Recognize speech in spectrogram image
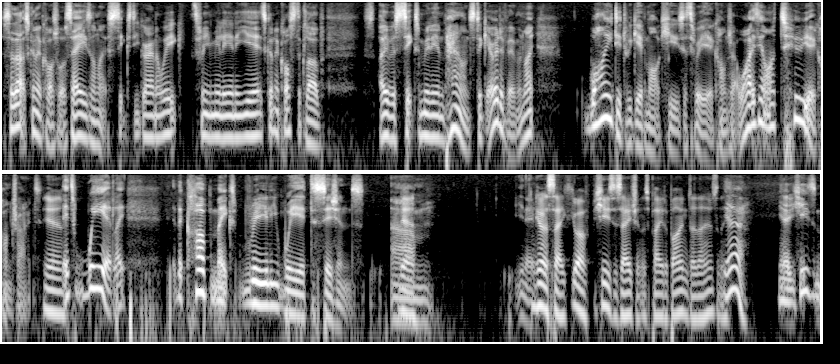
So that's going to cost what? Say he's on like sixty grand a week, three million a year. It's going to cost the club over six million pounds to get rid of him. And like, why did we give Mark Hughes a three-year contract? Why is he on a two-year contract? Yeah. It's weird. Like, the club makes really weird decisions. Um, Yeah. You know. I'm gonna say, well, Hughes' agent has played a binder there, hasn't he? Yeah. You know, he's he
